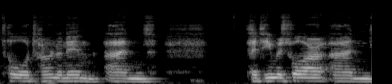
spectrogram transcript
toe turning in and Petit Mouchoir and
